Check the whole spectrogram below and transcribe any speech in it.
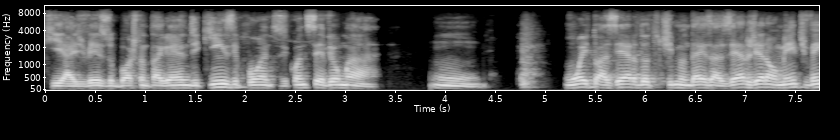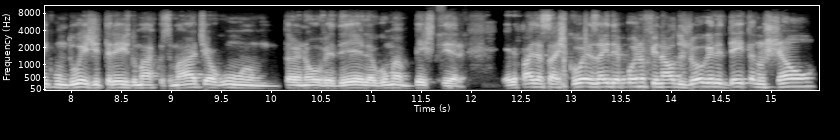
que às vezes o Boston está ganhando de 15 pontos, e quando você vê uma, um, um 8 a 0 do outro time, um 10 a 0 geralmente vem com duas de três do Marcos Smart, algum turnover dele, alguma besteira. Ele faz essas coisas, aí depois no final do jogo ele deita no chão,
